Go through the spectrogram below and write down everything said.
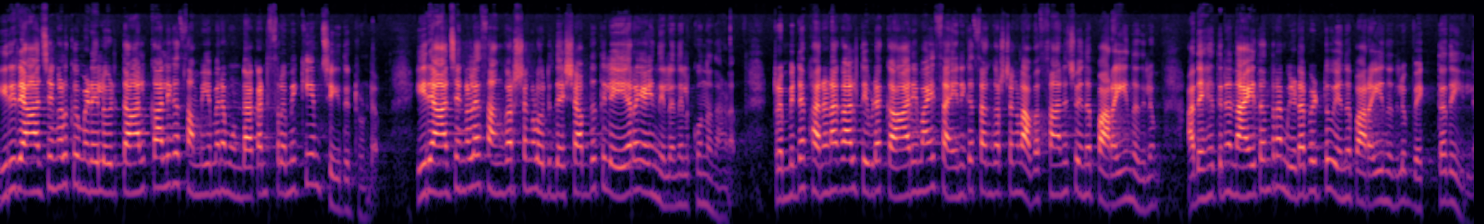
ഇരു രാജ്യങ്ങൾക്കുമിടയിൽ ഒരു താൽക്കാലിക സംയമനം ഉണ്ടാക്കാൻ ശ്രമിക്കുകയും ചെയ്തിട്ടുണ്ട്. ഈ രാജ്യങ്ങളെ സംഘർഷങ്ങൾ ഒരു ദശാബ്ദത്തിലേറെയായി നിലനിൽക്കുന്നതാണ്. ട്രംപിന്റെ ഭരണകാലത്ത് ഇവിടെ കാര്യമായി സൈനിക സംഘർഷങ്ങൾ അവസാനിച്ചു എന്ന് പറയുന്നതിലും അദ്ദേഹത്തിന്റെ നയതന്ത്രം ഇടപെട്ടു എന്ന് പറയുന്നതിലും വ്യക്തതയില്ല.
